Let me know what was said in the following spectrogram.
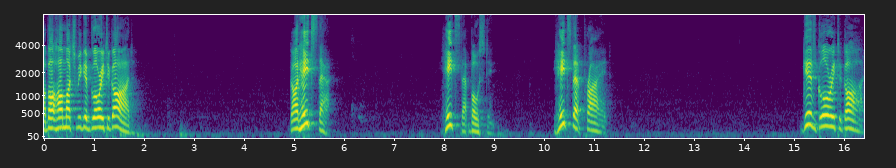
about how much we give glory to God. God hates that. He hates that boasting. He hates that pride. Give glory to God.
